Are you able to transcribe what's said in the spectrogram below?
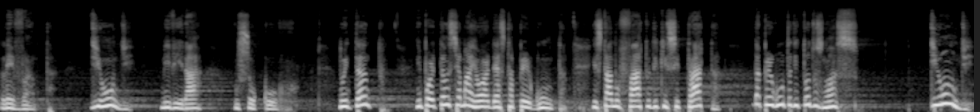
levanta: De onde me virá o socorro? No entanto, importância maior desta pergunta está no fato de que se trata da pergunta de todos nós: De onde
